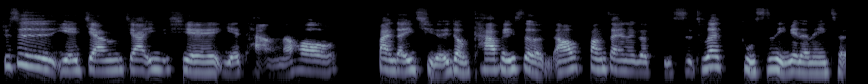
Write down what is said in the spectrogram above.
就是椰浆加一些椰糖，然后拌在一起的一种咖啡色，然后放在那个吐司涂在吐司里面的那一层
